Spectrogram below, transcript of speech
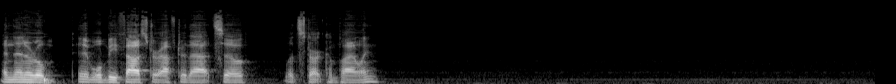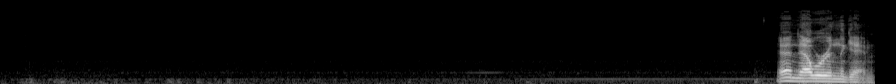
and then it'll it will be faster after that. So let's start compiling. And now we're in the game.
